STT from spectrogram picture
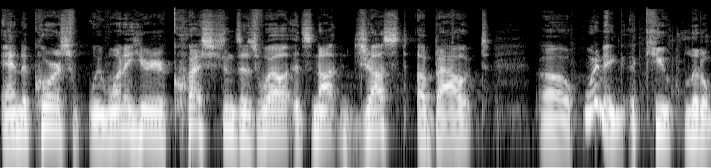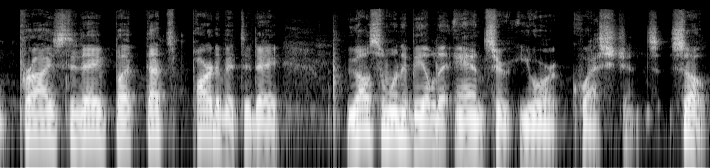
And of course, we want to hear your questions as well. It's not just about uh, winning a cute little prize today, but that's part of it today. We also want to be able to answer your questions. So,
